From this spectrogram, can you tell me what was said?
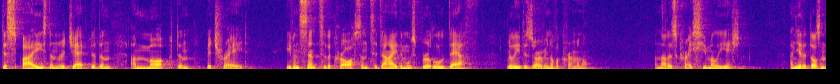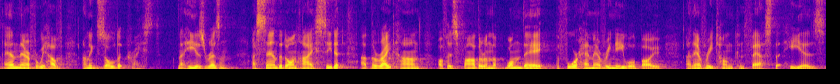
despised and rejected and, and mocked and betrayed even sent to the cross and to die the most brutal death, really deserving of a criminal. And that is Christ's humiliation. And yet it doesn't end there, for we have an exalted Christ, that he is risen, ascended on high, seated at the right hand of his Father, and that one day before him every knee will bow and every tongue confess that he is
